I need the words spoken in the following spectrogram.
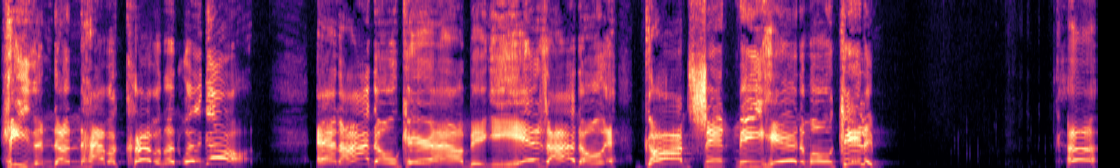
heathen doesn't have a covenant with God. And I don't care how big he is, I don't. God sent me here and I'm going to kill him. Huh.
